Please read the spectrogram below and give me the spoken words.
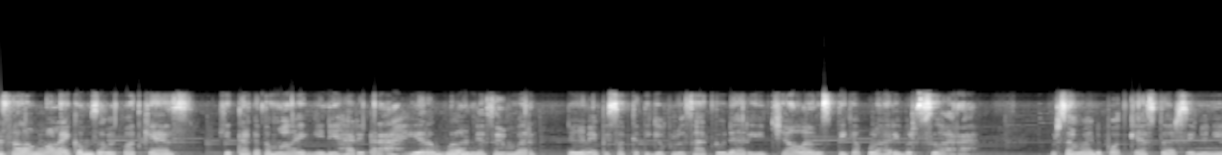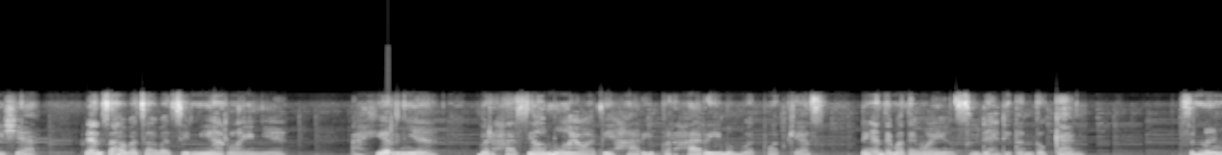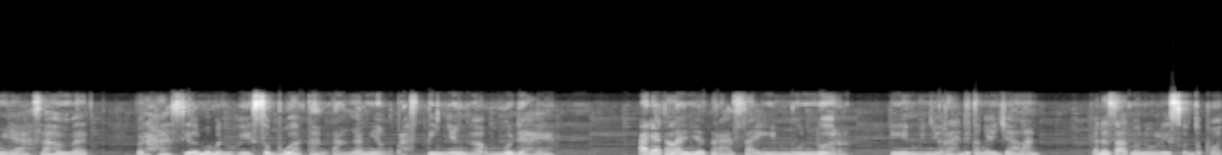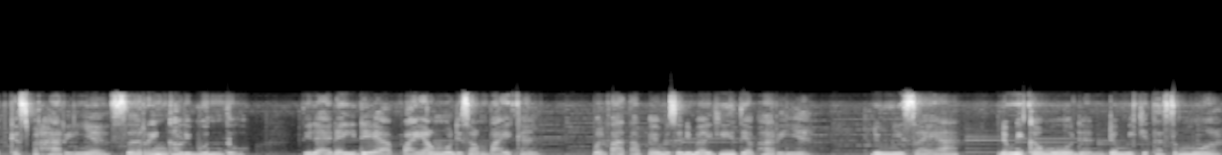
Assalamualaikum Sobat Podcast. Kita ketemu lagi di hari terakhir bulan Desember Dengan episode ke-31 dari Challenge 30 Hari Bersuara. Bersama The Podcasters Indonesia dan sahabat-sahabat senior lainnya. Akhirnya berhasil melewati hari per hari membuat podcast Dengan tema-tema yang sudah ditentukan. Senang ya sahabat berhasil memenuhi sebuah tantangan yang pastinya nggak mudah ya. Ada kalanya terasa ingin mundur, ingin menyerah di tengah jalan. Pada saat menulis untuk podcast perharinya sering kali buntu. Tidak ada ide apa yang mau disampaikan, manfaat apa yang bisa dibagi tiap harinya. Demi saya, demi kamu, dan demi kita semua.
